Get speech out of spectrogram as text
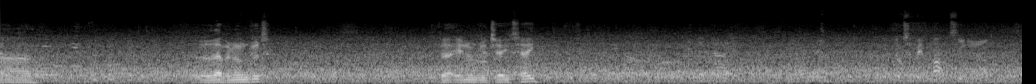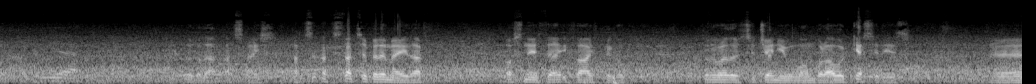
Uh, 1100 1300 GT Looks a bit boxy now. Yeah. Look at that, that's nice. That's that's, that's a bit of me, that Austin A35 pickup. Don't know whether it's a genuine one, but I would guess it is. Uh,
